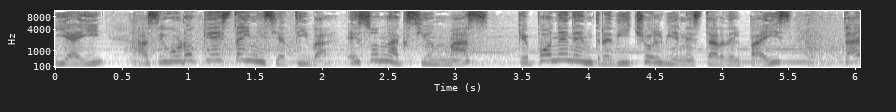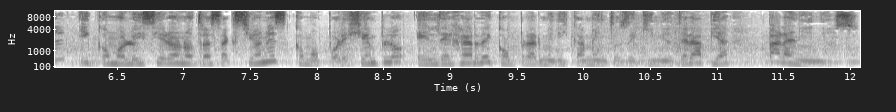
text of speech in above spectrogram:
y ahí aseguró que esta iniciativa es una acción más que pone en entredicho el bienestar del país, tal y como lo hicieron otras acciones como por ejemplo el dejar de comprar medicamentos de quimioterapia para niños.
